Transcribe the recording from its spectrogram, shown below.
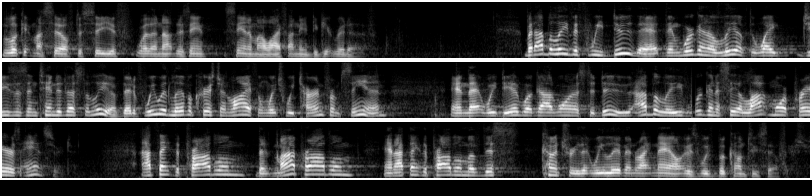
look at myself to see if whether or not there's any sin in my life I need to get rid of. But I believe if we do that, then we're going to live the way Jesus intended us to live. That if we would live a Christian life in which we turn from sin and that we did what God wanted us to do, I believe we're going to see a lot more prayers answered. I think the problem, that my problem, and I think the problem of this country that we live in right now is we've become too selfish.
